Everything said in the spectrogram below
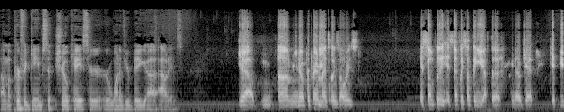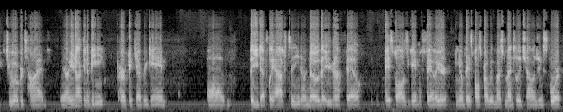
um, a perfect game so- showcase or, or one of your big uh, outings. Yeah, um, you know, preparing mentally is always it's something. It's definitely something you have to you know get get used to over time. You know, you're not going to be perfect every game, um, but you definitely have to you know know that you're going to fail. Baseball is a game of failure. You know, baseball is probably the most mentally challenging sport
